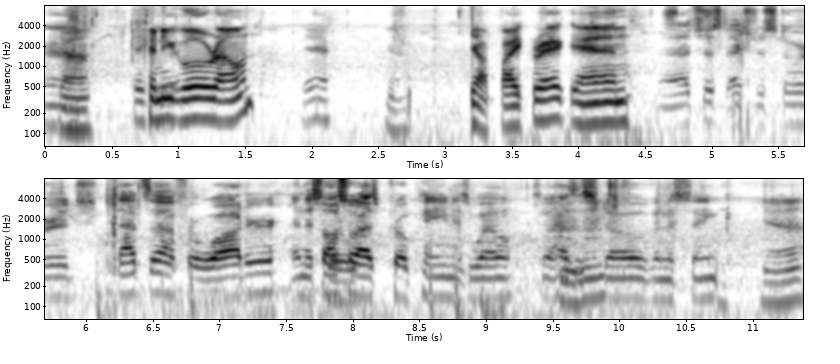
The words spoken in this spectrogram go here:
Uh, Yeah. Can you go around? Yeah. Yeah, bike rack and Uh, that's just extra storage. That's uh, for water, and this also has propane as well. So it has Mhm. a stove and a sink. yeah.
